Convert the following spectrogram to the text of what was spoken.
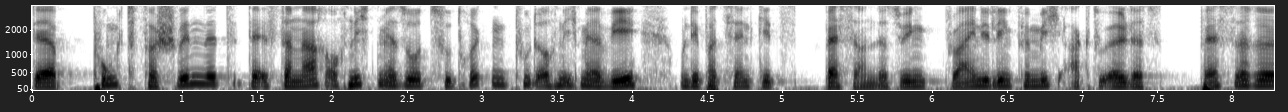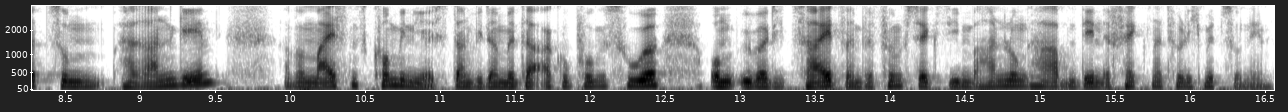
der Punkt verschwindet, der ist danach auch nicht mehr so zu drücken, tut auch nicht mehr weh und dem Patient geht es besser. Und deswegen Dry Needling für mich aktuell das Bessere zum Herangehen, aber meistens kombiniere ich es dann wieder mit der Akupunktur, um über die Zeit, wenn wir fünf, sechs, sieben Behandlungen haben, den Effekt natürlich mitzunehmen.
